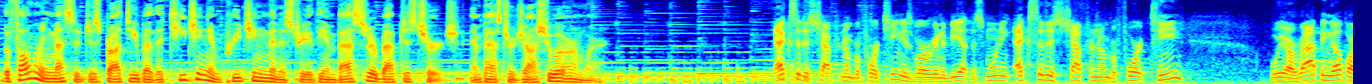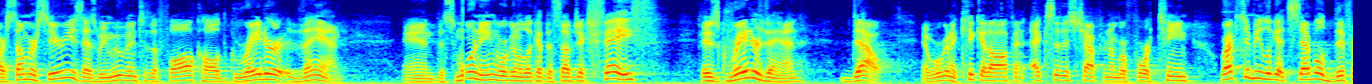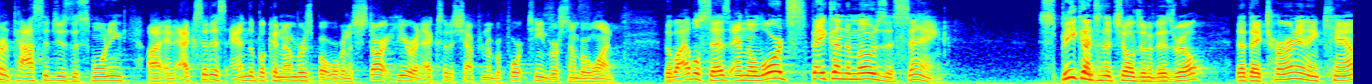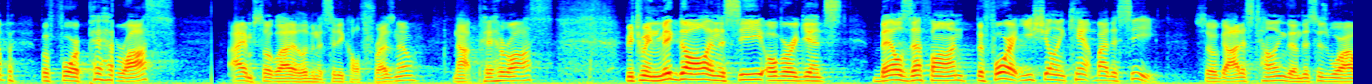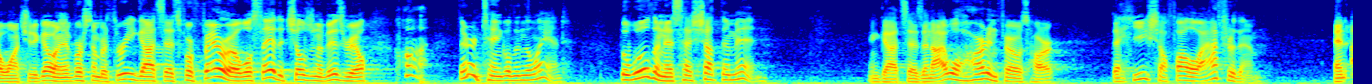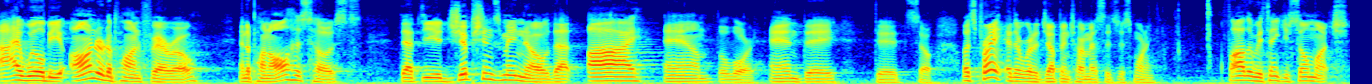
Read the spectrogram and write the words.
The following message is brought to you by the teaching and preaching ministry of the Ambassador Baptist Church and Pastor Joshua Ermler. Exodus chapter number 14 is where we're going to be at this morning. Exodus chapter number 14. We are wrapping up our summer series as we move into the fall called Greater Than. And this morning we're going to look at the subject faith is greater than doubt. And we're going to kick it off in Exodus chapter number 14. We're actually going to be looking at several different passages this morning uh, in Exodus and the book of Numbers, but we're going to start here in Exodus chapter number 14, verse number 1. The Bible says, And the Lord spake unto Moses, saying, Speak unto the children of Israel, that they turn and encamp before Piharoth. I am so glad I live in a city called Fresno, not Piharoth. Between Migdol and the sea, over against Baal Zephon, before it ye shall encamp by the sea. So God is telling them, This is where I want you to go. And in verse number three, God says, For Pharaoh will say to the children of Israel, Huh, they're entangled in the land. The wilderness has shut them in. And God says, And I will harden Pharaoh's heart, that he shall follow after them. And I will be honored upon Pharaoh and upon all his hosts, that the Egyptians may know that I am the Lord. And they did so. Let's pray, and then we're going to jump into our message this morning. Father, we thank you so much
